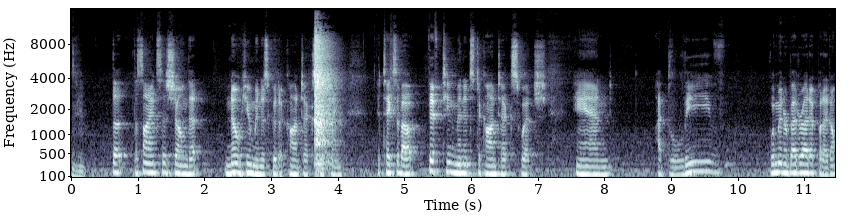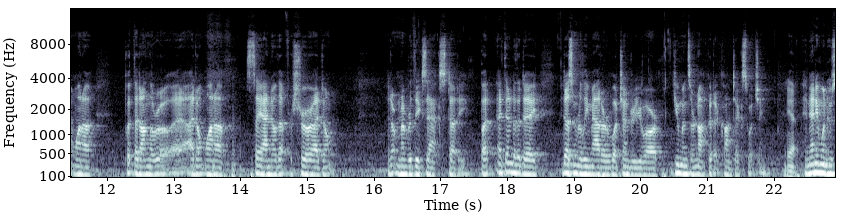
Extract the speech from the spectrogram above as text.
hmm The, the science has shown that no human is good at context switching. It takes about 15 minutes to context switch, and I believe women are better at it, but I don't want to put that on the. ro- I I don't want to say I know that for sure. I don't. I don't remember the exact study, but at the end of the day, it doesn't really matter what gender you are. Humans are not good at context switching, Yeah. and anyone who's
